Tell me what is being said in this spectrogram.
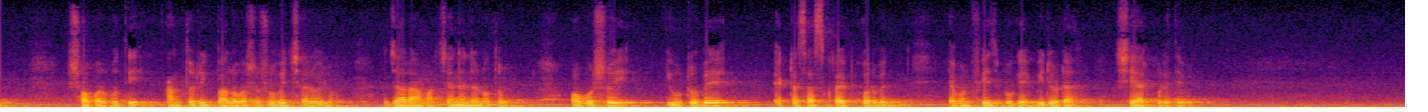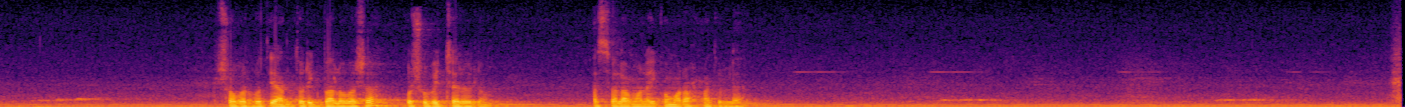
সবার প্রতি আন্তরিক ভালোবাসা, শুভেচ্ছা রইল। যারা আমার চ্যানেলে নতুন, অবশ্যই ইউটিউবে একটা সাবস্ক্রাইব করবেন এবং ফেসবুকে ভিডিওটা শেয়ার করে দেবেন। সবার প্রতি আন্তরিক ভালোবাসা ও শুভেচ্ছা রইল। আসসালামু আলাইকুম রহমতুল্লাহ।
